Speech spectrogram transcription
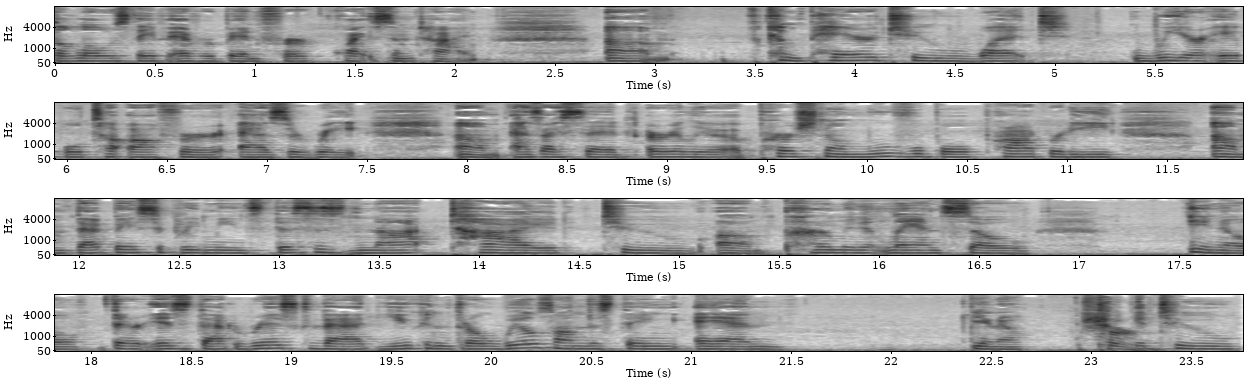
the lowest they've ever been for quite some time, um, compared to what we are able to offer as a rate. Um, as I said earlier, a personal movable property, um, that basically means this is not tied to um, permanent land. So, you know, there is that risk that you can throw wheels on this thing and, you know, Sure. take it to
